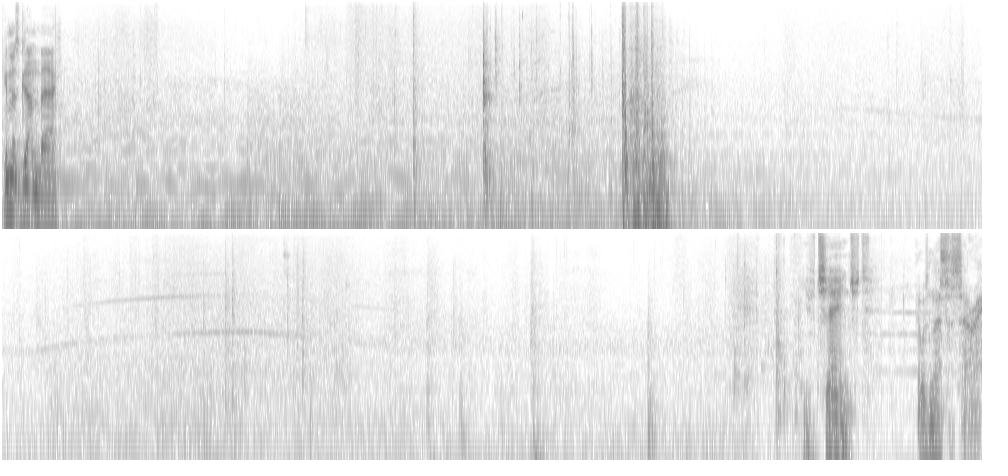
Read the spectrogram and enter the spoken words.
Give him his gun back. You've changed. It was necessary.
